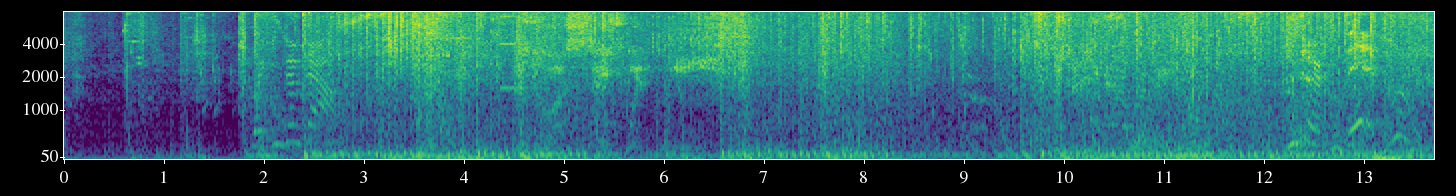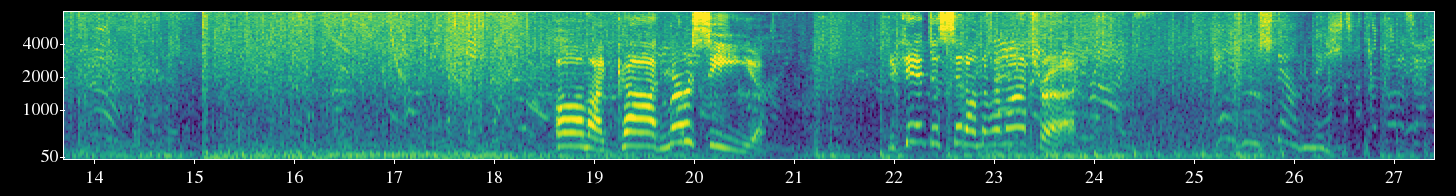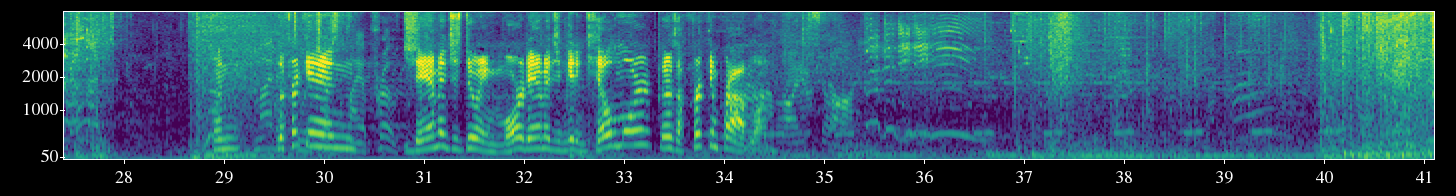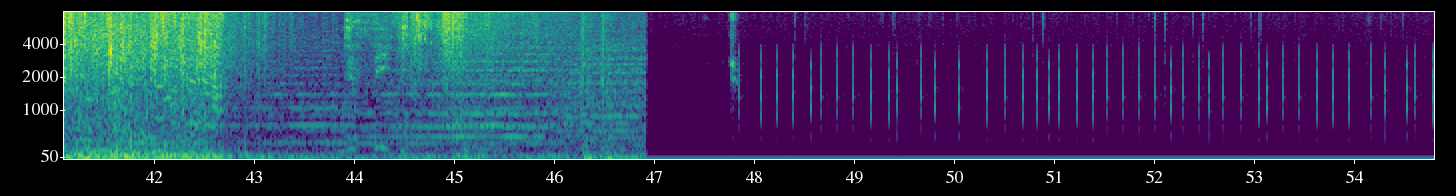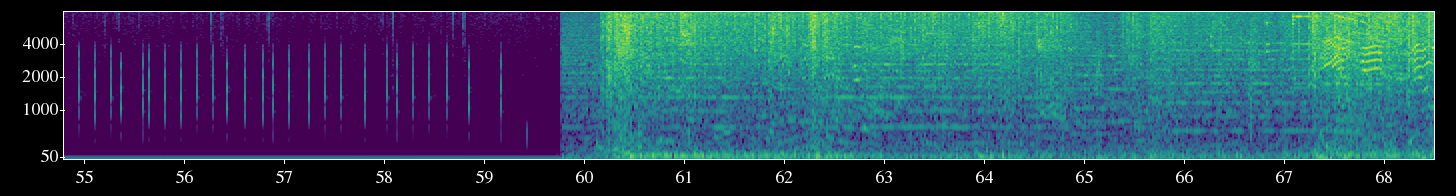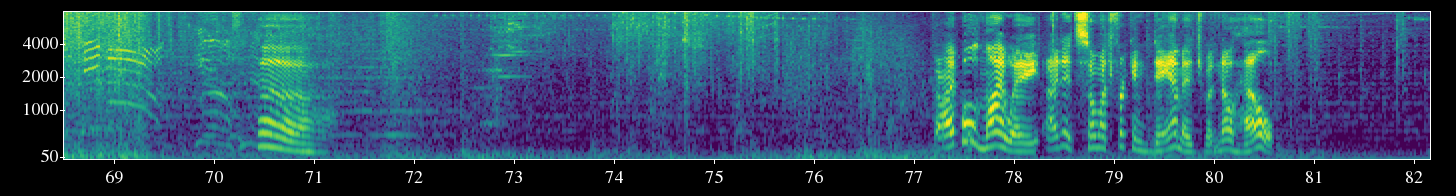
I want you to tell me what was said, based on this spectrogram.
My god, Mercy! You can't just sit on the Ramattra. Helden sterben nicht. When the have to adjust freaking damage is doing more damage and getting killed more, there's a freaking problem. Pulled my weight. I did so much freaking damage, but no help.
